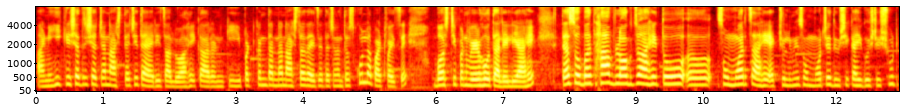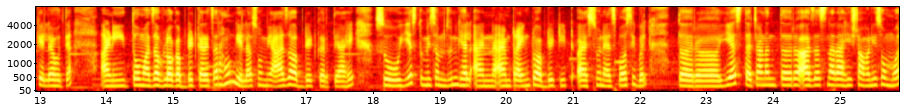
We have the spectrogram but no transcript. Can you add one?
आणि ही क्रिशा त्रिशाच्या नाश्त्याची तयारी चालू आहे कारण की पटकन त्यांना नाश्ता द्यायचा आहे त्याच्यानंतर स्कूलला पाठवायचे बसची पण वेळ होत आलेली आहे. त्यासोबत हा व्लॉग जो आहे तो सोमवारचा आहे. ॲक्च्युली मी सोमवारच्या दिवशी काही गोष्टी शूट केल्या होत्या आणि तो माझा व्लॉग अपडेट करायचा राहून गेला सो मी आज अपडेट करते आहे. सो येस तुम्ही समजून घ्याल and I am trying to update it as soon as possible तर येस त्याच्यानंतर आज असणार आहे श्रावणी सोमवार.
